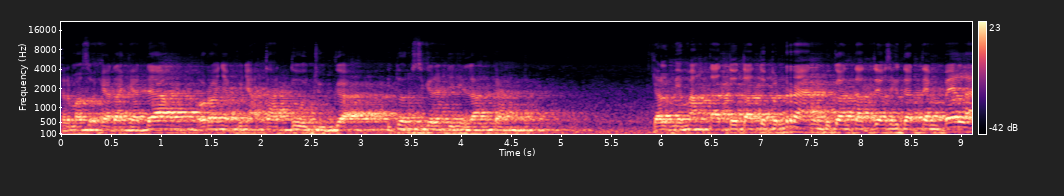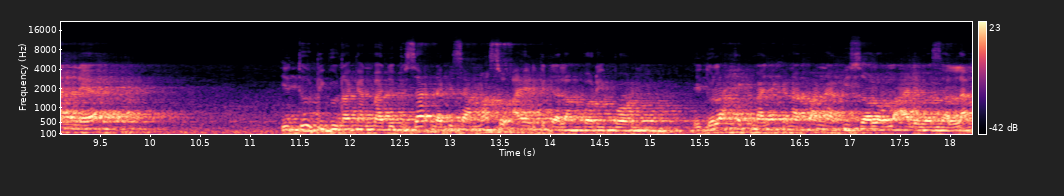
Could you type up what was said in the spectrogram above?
Termasuk kadang-kadang orang yang punya tato juga itu harus segera dihilangkan. Kalau memang tato-tato beneran bukan tato yang sekedar tempelan ya, itu digunakan mandi besar tidak bisa masuk air ke dalam pori-pori. Itulah hikmahnya kenapa Nabi Shallallahu Alaihi Wasallam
